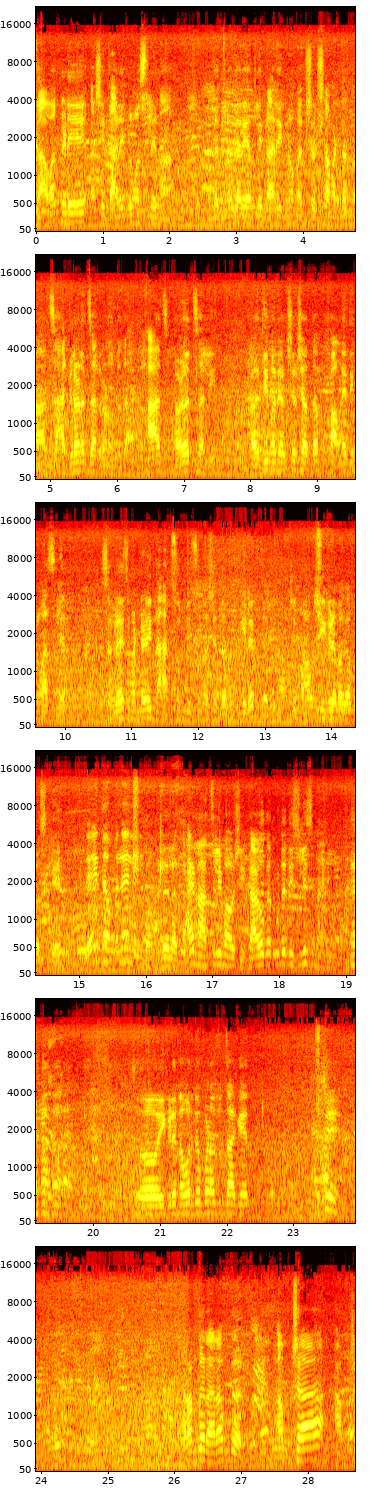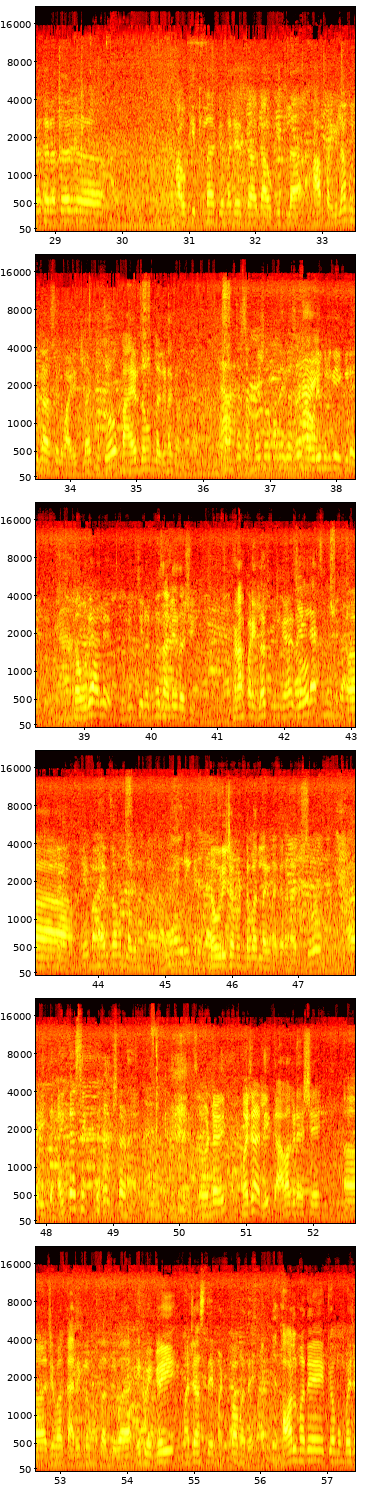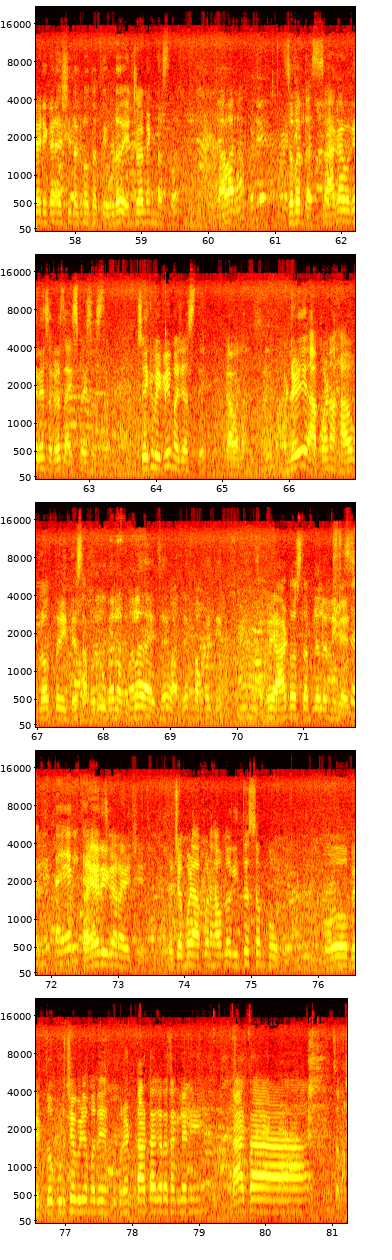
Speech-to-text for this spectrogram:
गावाकडे असे कार्यक्रम असले ना लग्नकार्यातले कार्यक्रम अक्षरशः म्हणतात ना जागरणच जागरण होतं. आज हळद झाली. हळदीमध्ये अक्षरशः आता पावणे तीन वाजलेत. सगळेच मंडळी नाचून बिचून असे दमून गेलेत घरी. आमची मावशी इकडे बघा बसली आहे दमलेली. काय नाचली मावशी? काळोखात कुठे दिसलीच नाही. सो इकडे नवरदेव पण अजून जागे आहेत? आराम कर आराम कर. आमच्या आमच्या खरं तर भावकीतला किंवा म्हणजे गा- गावकीतला हा पहिला मुलगा असेल वाडीतला की तो बाहेर जाऊन लग्न करणार आहे. पण आमच्या संगमेश्वरमध्ये कसं नवरी मुलगी इकडे आहे. नवरे आले मुलींची लग्न झाली आहेत अशी. पण हा पहिलाच मुलगा आहे पहिलाच जो मुलगा. अं, हे बाहेर जाऊन लग्न करणार आहे. नवरीकडे जाऊन. नवरीच्या मंडपात लग्न करणार सो ऐतिहासिक क्षण आहे. So, मंडळी मजा आली. गावाकडे असे अ, जेव्हा कार्यक्रम होतात तेव्हा एक वेगळी मजा असते मंडपामध्ये. हॉलमध्ये किंवा मुंबईच्या ठिकाणी अशी लग्न होतात तेवढं एन्जॉयमेंट नसतं. गावाला. जबरदस्त. जागा वगैरे सगळंच आईस्पाईस असतं. सो एक वेगळी मजा असते गावाला. मंडळी आपण हा ब्लॉग तर इथेच थांबवतो. उद्या लग्नाला जायचं आहे वाजलेत पाहुणे तीन. सगळे आठ वाजता आपल्याला निघायचं सगळी आहे. तयारी करायची. तयारी करायची. त्याच्यामुळे आपण हा ब्लॉग इथंच संपवतो हो भेटतो पुढच्या व्हिडिओमध्ये तोपर्यंत टाटा करा सगळ्यांनी. टाटा. चला.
